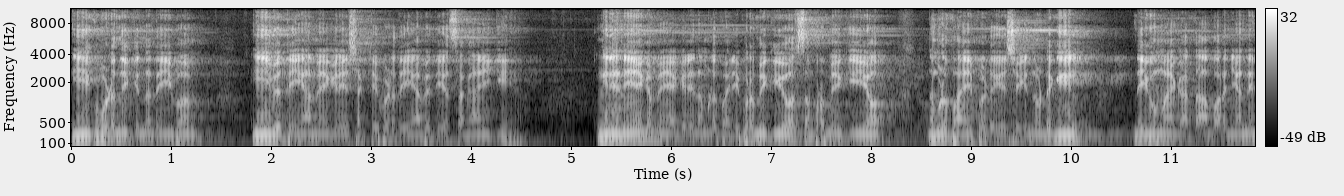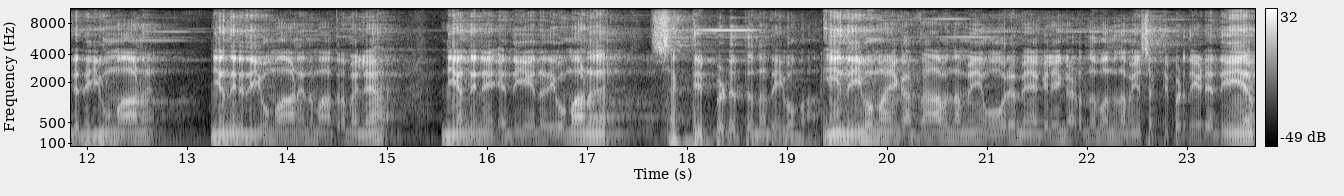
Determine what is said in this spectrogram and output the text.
ഈ കൂടെ നിൽക്കുന്ന ദൈവം ഈ വ്യക്തി ആ മേഖലയെ ശക്തിപ്പെടുത്തി ആ വ്യക്തിയെ സഹായിക്കുക. ഇങ്ങനെ അനേകം മേഖലയിൽ നമ്മൾ പരിഭ്രമിക്കുകയോ സംഭ്രമിക്കുകയോ നമ്മൾ ഭയപ്പെടുകയോ ചെയ്യുന്നുണ്ടെങ്കിൽ ദൈവമായ കർത്താവ് പറഞ്ഞു ഞാൻ നിന്റെ ദൈവമാണ് ഞാൻ നിന്റെ ദൈവമാണ് എന്ന് മാത്രമല്ല ഞാൻ നിന്നെ എന്ത് ചെയ്യുന്ന ദൈവമാണ്? ശക്തിപ്പെടുത്തുന്ന ദൈവമാണ് ഈ ദൈവമായ കർത്താവ് നമ്മെ ഓരോ മേഖലയും കടന്നു വന്ന് നമ്മെ ശക്തിപ്പെടുത്തിയിട്ട് എന്ത് ചെയ്യും?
